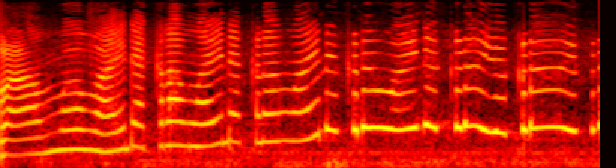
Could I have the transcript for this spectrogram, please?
వామ్మ మా ఆయన ఎక్కడ మా ఆయన ఎక్కడ మా ఆయన ఎక్కడ మా ఆయన ఎక్కడ ఎక్కడ ఎక్కడ.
